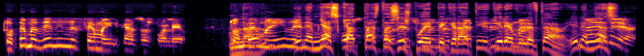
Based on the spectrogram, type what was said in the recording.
Το θέμα δεν είναι θέμα Ηλχάν σας το λέω. Το Να, θέμα είναι, μιας πώς θα κατάστασης που μπορέσουμε να επικρατεί, κύριε διατηρήσουμε- Βουλευτά. Είναι μια Βέβαια,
